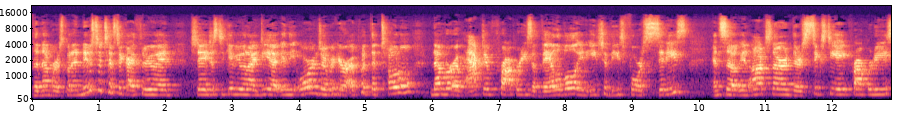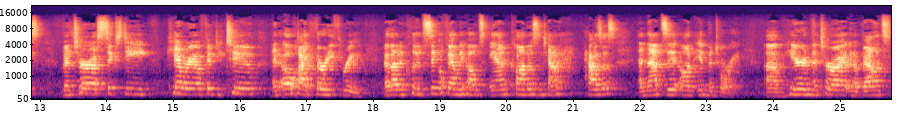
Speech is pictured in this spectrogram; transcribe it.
the numbers. But a new statistic I threw in today just to give you an idea. In the orange over here, I put the total number of active properties available in each of these four cities. And so in Oxnard, there's 68 properties, Ventura 60, Camarillo 52, and Ojai 33. Now that includes single-family homes and condos and townhouses, and that's it on inventory. Um, here in Ventura, in a balanced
